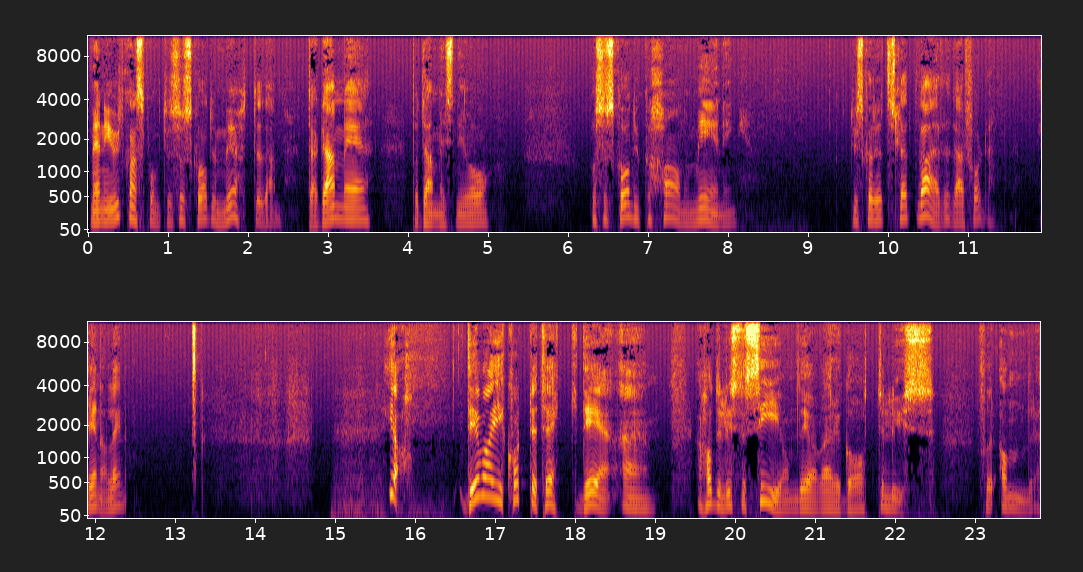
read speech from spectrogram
Men i utgangspunktet så skal du møte dem der de er, på deres nivå. Og så skal du ikke ha noe mening. Du skal rett og slett være der for dem. Ene alene. Ja det var i korte trekk det jeg, jeg hadde lyst til å si om det å være gatelys for andre.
